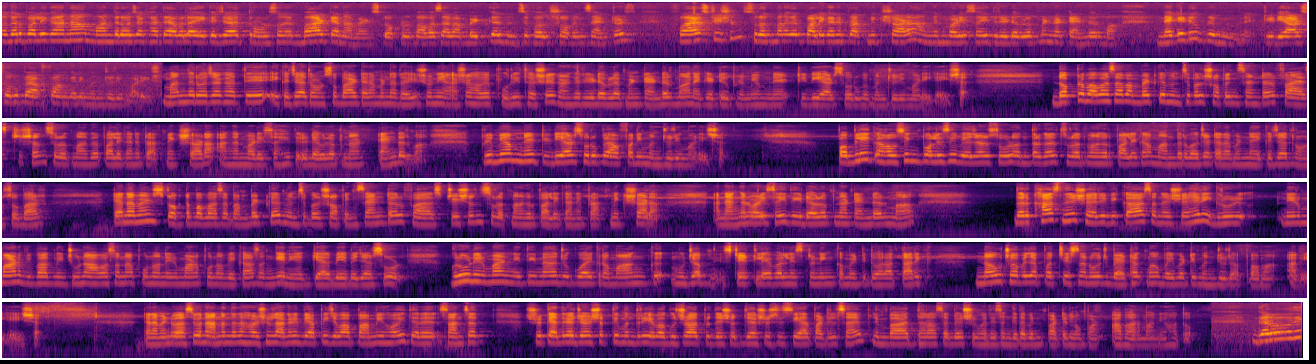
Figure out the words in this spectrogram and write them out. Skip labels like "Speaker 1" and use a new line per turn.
નગરપાલિકાના માન દરવાજા ખાતે આવેલા એક હજાર ત્રણસો ને બાર tenements doctor Baba Saheb Ambedkar, municipal shopping centres, fire station, Surat મહાનગરપાલિકાની પ્રાથમિક શાળા, આંગણવાડી સહિત રીડેવલપમેન્ટના ટેન્ડરમાં નેગેટિવ પ્રીમિયમને ટીડીઆર સ્વરૂપે આપવા અંગેની મંજૂરી મળી છે. માન દરવાજા ખાતે એક હજાર ત્રણસો બાર ટેનામેન્ટના રહીશોની આશા હવે પૂરી થશે, કારણ કે રીડેવલપમેન્ટ ટેન્ડરમાં નેગેટિવ પ્રીમિયમને ટીડીઆર સ્વરૂપે મંજૂરી મળી ગઈ છે. Doctor Baba Ambedkar municipal shopping centre, fire station, Surat મહાનગરપાલિકાની પ્રાથમિક શાળા, આંગણવાડી સહિત રીડેવલપના ટેન્ડરમાં પ્રીમિયમને ટીડીઆર સ્વરૂપે આપવાની મંજૂરી મળી છે. પબ્લિક હાઉસિંગ પોલિસી બે હજાર સોળ અંતર્ગત સુરત મહાનગરપાલિકા માન દરવાજા ટેનામેન્ટના એક હજાર ત્રણસો બાર tenements, doctor Baba Saheb Ambedkar, municipal shopping centre, fire station, Surat મહાનગરપાલિકાની પ્રાથમિક શાળા અને આંગણવાડી સહિત રીડેવલપના ટેન્ડરમાં દરખાસ્તને શહેરી વિકાસ અને શહેરી ગૃહ નિર્માણ વિભાગની જૂના આવાસોના પુનઃનિર્માણ, પુનઃવિકાસ અંગેની અગિયાર બે બે હજાર સોળ ગૃહ નિર્માણ નીતિના જોગવાઈ ક્રમાંક મુજબની સ્ટેટ લેવલની સ્ક્રીનિંગ કમિટી દ્વારા તારીખ નવ છ બે હજાર પચીસના રોજ બેઠકમાં વહીવટી મંજૂરી આપવામાં આવી ગઈ છે. ટેનામેન્ટવાસીઓને આનંદ અને હર્ષની લાગણી વ્યાપી જવા પામી હોય ત્યારે સાંસદ શ્રી કેન્દ્રીય જળશક્તિ મંત્રી એવા ગુજરાત પ્રદેશ અધ્યક્ષ શ્રી સી આર પાટીલ સાહેબ, લિંબાયત ધારાસભ્ય શ્રીમતી સંગીતાબેન પાટીલનો પણ આભાર માન્યો હતો. ગર્ભવતી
